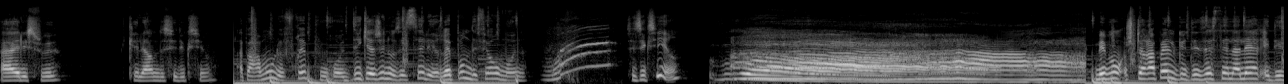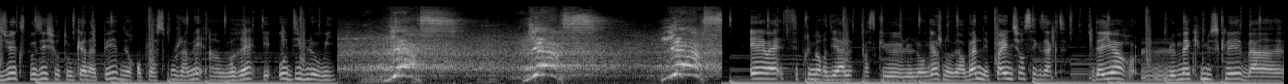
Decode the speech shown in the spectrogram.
Ah, les cheveux, quelle arme de séduction. Apparemment, on le ferait pour euh, dégager nos aisselles et répandre des phéromones. C'est sexy, hein? Mais bon, je te rappelle que des aisselles à l'air et des yeux exposés sur ton canapé ne remplaceront jamais un vrai et audible oui. Yes! Yes! Yes! Et ouais, c'est primordial parce que le langage non verbal n'est pas une science exacte. D'ailleurs, le mec musclé, ben.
